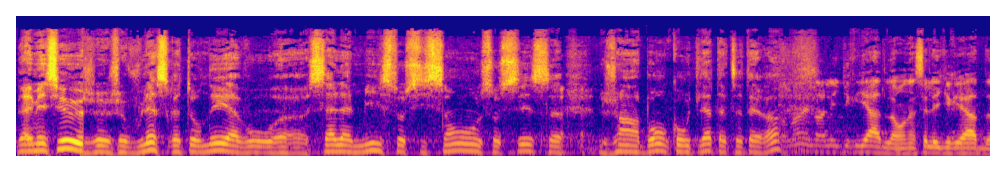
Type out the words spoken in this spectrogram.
Bien, messieurs, je, vous laisse retourner à vos euh, salamis, saucissons, saucisses, jambon, côtelettes, etc. On est dans les grillades, là. On essaie les grillades.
